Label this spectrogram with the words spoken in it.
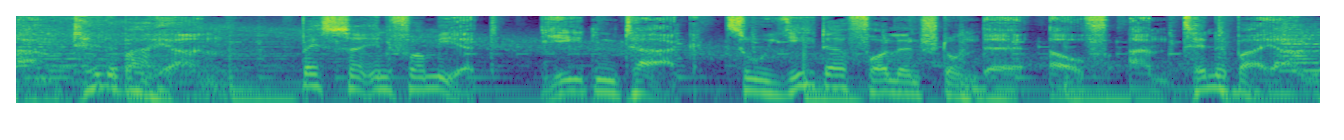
Antenne Bayern. Besser informiert. Jeden Tag. Zu jeder vollen Stunde auf Antenne Bayern.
